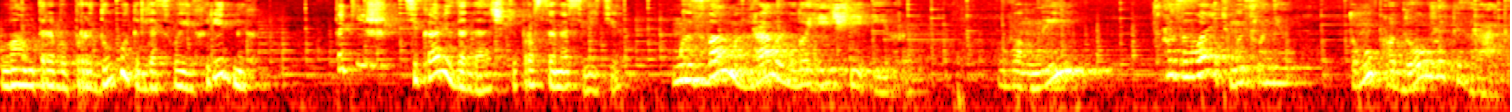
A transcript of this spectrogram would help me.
Вам треба придумати для своїх рідних цікаві задачки про все на світі. Ми з вами грали в логічні ігри. Вони розвивають мислення, тому продовжуйте грати.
